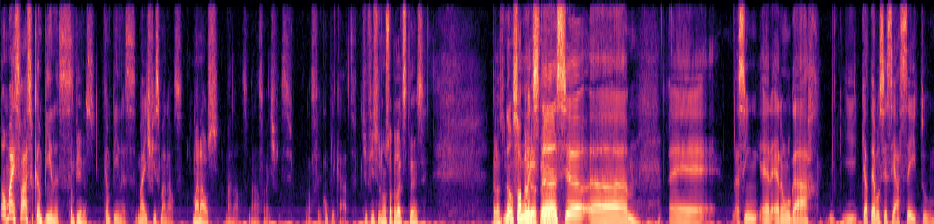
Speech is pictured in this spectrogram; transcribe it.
Não, mais fácil Campinas. Campinas. Campinas. Mais difícil Manaus. Manaus. Manaus. Manaus foi mais difícil. Nossa, foi complicado. Difícil não só pela distância. Pela não cultura, só pela distância. Pela... Uh, é, assim, era, era um lugar e, que até você ser aceito,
